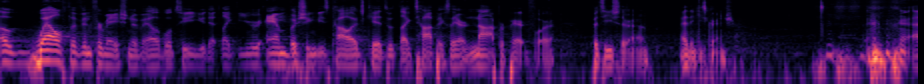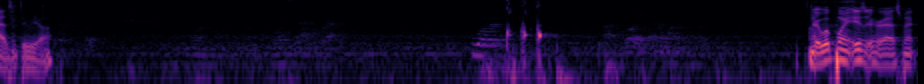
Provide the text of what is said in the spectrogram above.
a wealth of information available to you that like you're ambushing these college kids with like topics they are not prepared for. But to each their own. I think he's cringe. As do we all. When, when's that harassment? What? Uh, like, I don't want to, like, At what point is it harassment?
